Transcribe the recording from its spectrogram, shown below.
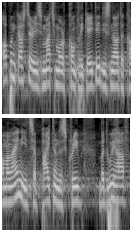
OpenCaster is much more complicated. It's not a command line. It's a Python script, but we have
